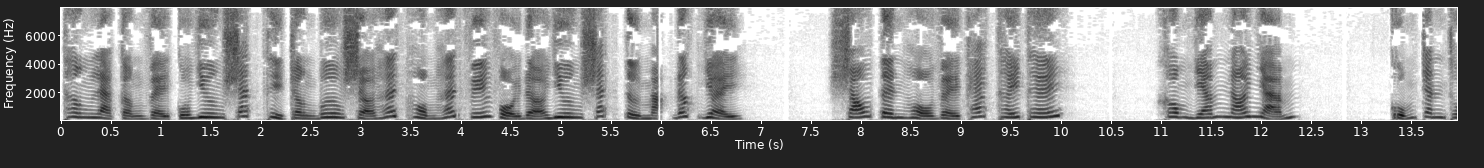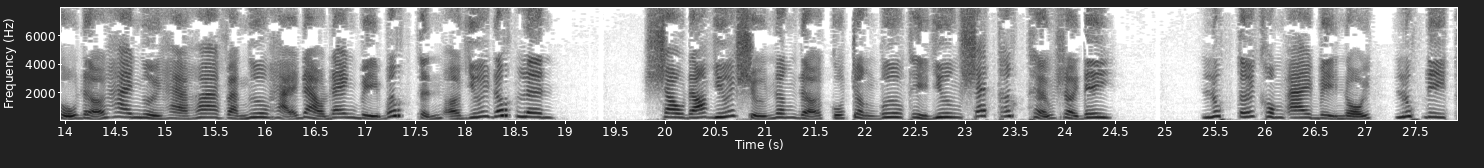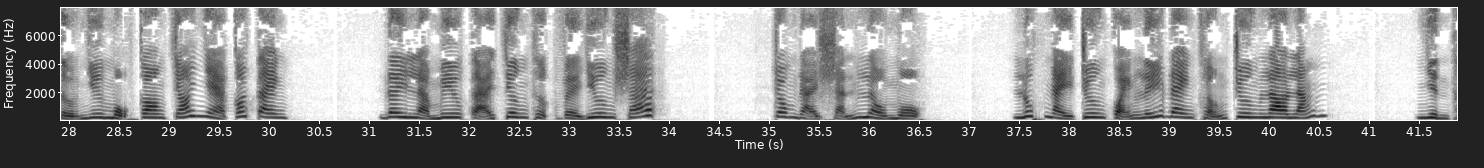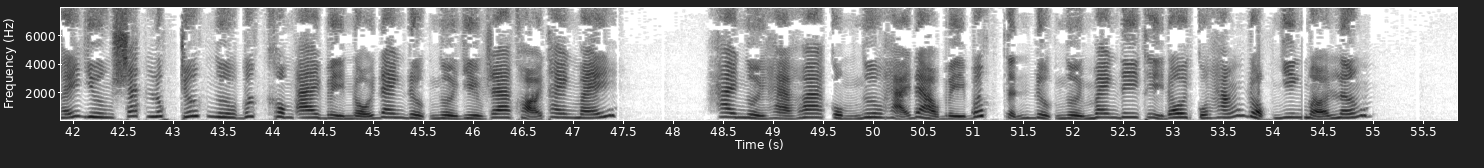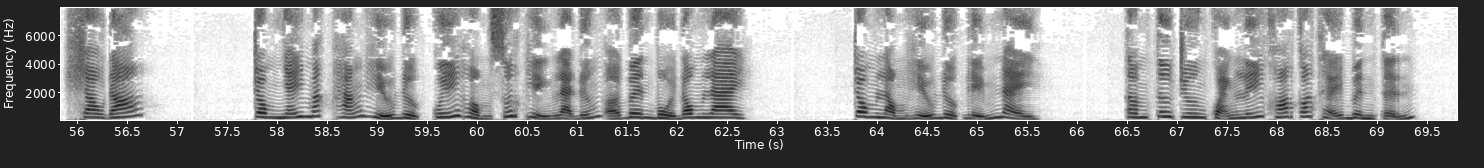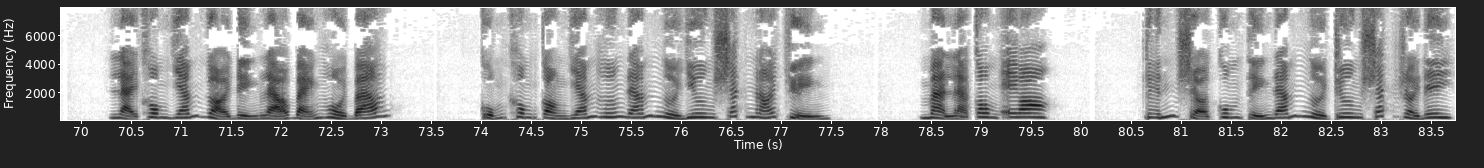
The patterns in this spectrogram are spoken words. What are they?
Thân là cận vệ của dương sách thì Trần Bưu sợ hết hồn hết vía vội đỡ dương sách từ mặt đất dậy. Sáu tên hộ vệ khác thấy thế. Không dám nói nhảm. Cũng tranh thủ đỡ hai người Hà Hoa và Ngư Hải Đào đang bị bất tỉnh ở dưới đất lên. Sau đó dưới sự nâng đỡ của Trần Bưu thì Dương sách thất thểu rời đi. Lúc tới không ai bị nổi, lúc đi tự như một con chó nhà có tan. Đây là miêu tả chân thực về dương sát. Trong đại sảnh lầu 1, lúc này trương quản lý đang khẩn trương lo lắng. Nhìn thấy dương sách lúc trước ngư bức không ai bị nổi đang được người dìu ra khỏi thang máy. Hai người Hà Hoa cùng Ngư Hải Đào bị bất tỉnh được người mang đi thì đôi của hắn đột nhiên mở lớn. Sau đó, trong nháy mắt hắn hiểu được Quý Hồng xuất hiện là đứng ở bên Bùi Đông Lai. Trong lòng hiểu được điểm này, tâm tư trương quản lý khó có thể bình tĩnh. Lại không dám gọi điện lão bản hồi báo. Cũng không còn dám hướng đám người dương sách nói chuyện. Mà là công eo. Kính sợ cung tiện đám người trương sách rời đi.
